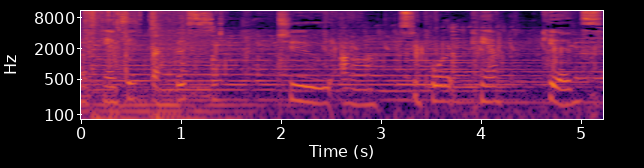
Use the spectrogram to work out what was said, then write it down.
A pancake breakfast to uh, support camp kids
